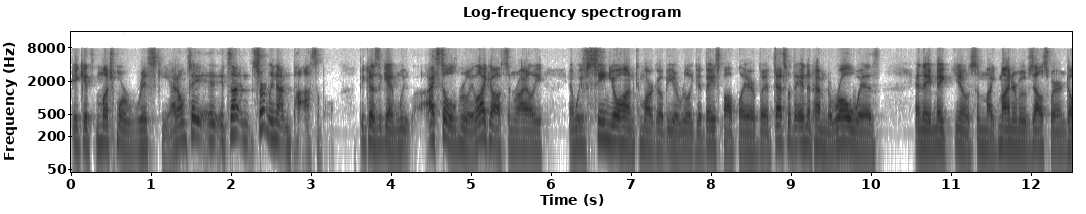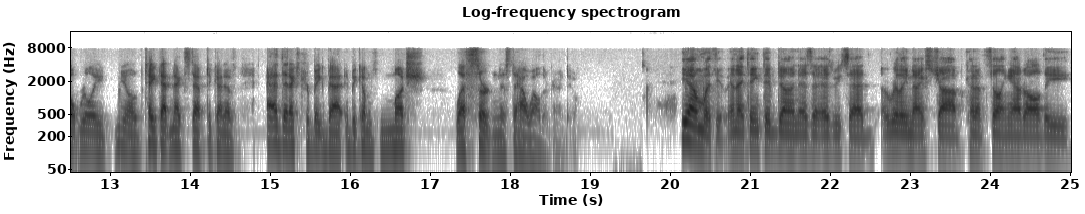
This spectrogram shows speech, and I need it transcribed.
it gets much more risky. I don't say it's not certainly not impossible because again, we I still really like Austin Riley and we've seen Johan Camargo be a really good baseball player. But if that's what they end up having to roll with, and they make you know some like minor moves elsewhere and don't really you know take that next step to kind of add that extra big bat, it becomes much less certain as to how well they're going to do. Yeah, I'm with you, and I think they've done, as as we said, a really nice job, kind of filling out all the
